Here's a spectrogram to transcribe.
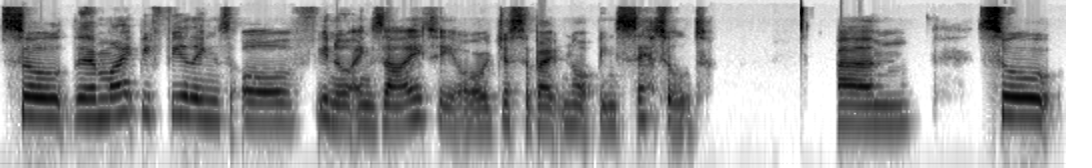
So there might be feelings of, you know, anxiety or just about not being settled. Um, so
